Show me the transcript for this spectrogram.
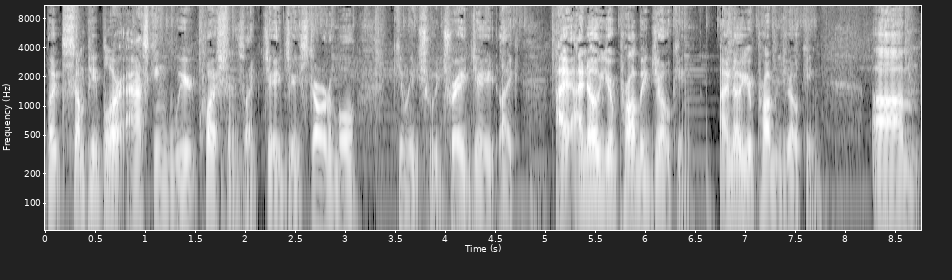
but some people are asking weird questions like JJ startable. Can we should we trade J like I, I know you're probably joking. I know you're probably joking. Um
